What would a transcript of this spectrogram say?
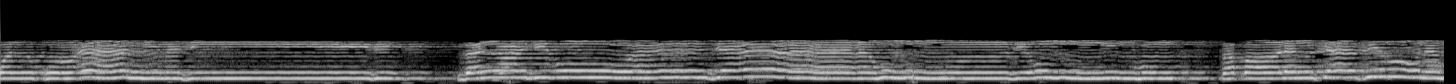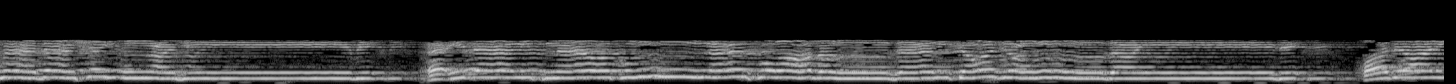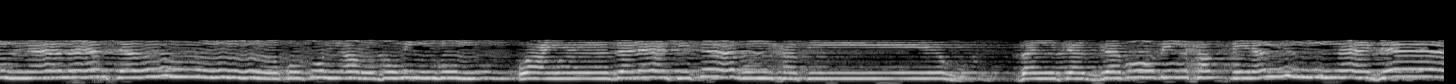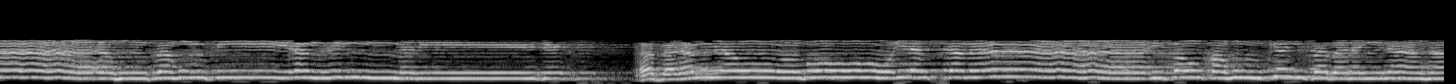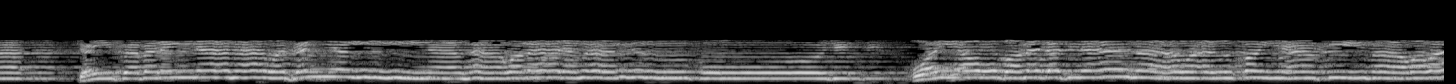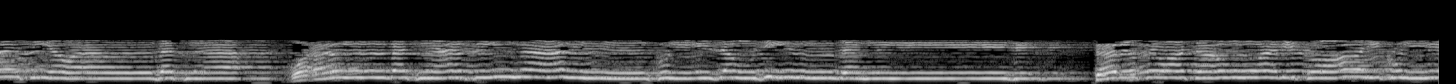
والقرآن المجيد. بل عجبوا أن جاءهم منذر منهم فقال الكافرون هذا علمنا ما تنقص الأرض منهم وعندنا كتاب حفيظ بل كذبوا بالحق لما جاءهم فهم في أمر مريج أفلم ينظروا إلى السماء فوقهم كيف بنيناها كيف بنيناها وزيناها وما لها من فروج والأرض مددناها وألقينا فيها رواسي وأنبتنا, وأنبتنا فيها من كل زوج بهيج تبصرة وذكرى لكل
